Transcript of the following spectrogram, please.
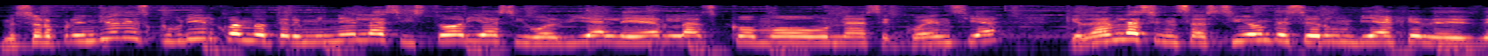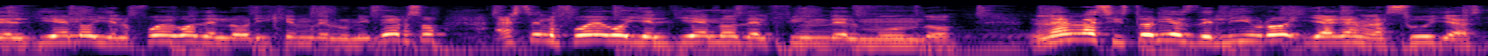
Me sorprendió descubrir cuando terminé las historias y volví a leerlas como una secuencia que dan la sensación de ser un viaje desde el hielo y el fuego del origen del universo hasta el fuego y el hielo del fin del mundo. Lean las historias del libro y hagan las suyas,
